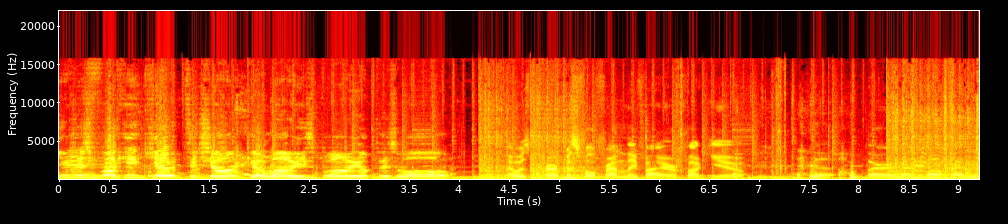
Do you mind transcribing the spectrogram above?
You just fucking killed Tachanka while he's blowing up this wall. That was purposeful friendly fire. Fuck you. oh, bird, that's ball friendly.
